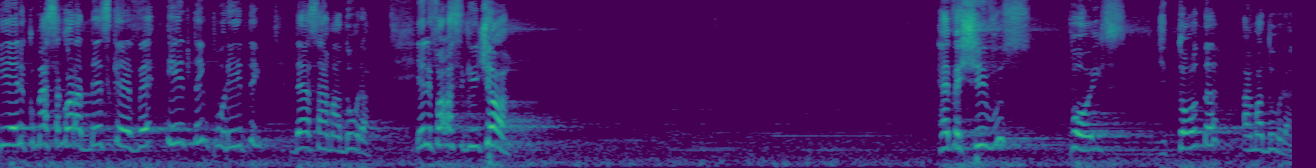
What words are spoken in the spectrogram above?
e ele começa agora a descrever item por item dessa armadura. E ele fala o seguinte, ó: Revestivos, pois, de toda armadura,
